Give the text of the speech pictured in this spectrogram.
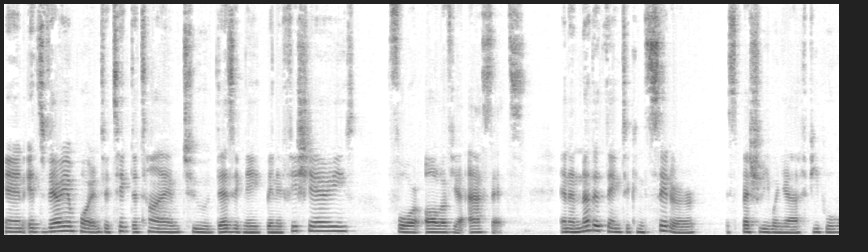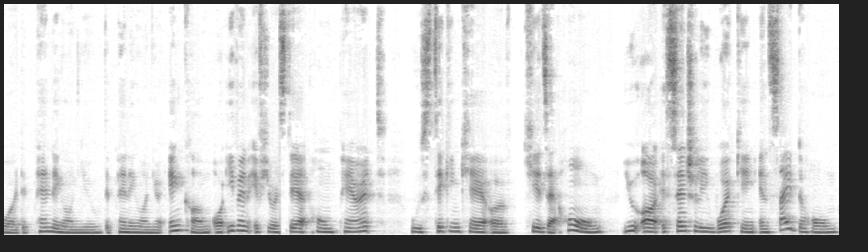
And it's very important to take the time to designate beneficiaries for all of your assets. And another thing to consider, especially when you have people who are depending on you, depending on your income, or even if you're a stay at home parent who's taking care of kids at home, you are essentially working inside the home,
